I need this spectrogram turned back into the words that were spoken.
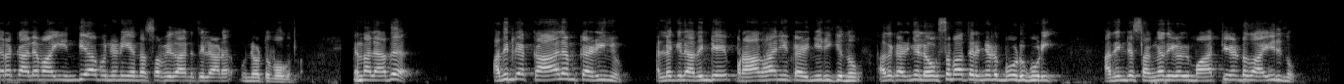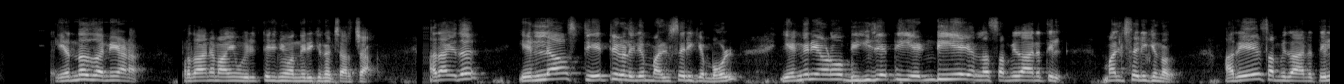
ഏറെക്കാലമായി ഇന്ത്യ മുന്നണി എന്ന സംവിധാനത്തിലാണ് മുന്നോട്ട് പോകുന്നത്. എന്നാൽ അത് അതിന്റെ കാലം കഴിഞ്ഞു അല്ലെങ്കിൽ അതിന്റെ പ്രാധാന്യം കഴിഞ്ഞിരിക്കുന്നു. അത് കഴിഞ്ഞ ലോക്സഭാ തെരഞ്ഞെടുപ്പോടുകൂടി അതിന്റെ സംഗതികൾ മാറ്റേണ്ടതായിരുന്നു എന്നത് തന്നെയാണ് പ്രധാനമായും ഉരുത്തിരിഞ്ഞു വന്നിരിക്കുന്ന ചർച്ച. അതായത് എല്ലാ സ്റ്റേറ്റുകളിലും മത്സരിക്കുമ്പോൾ എങ്ങനെയാണോ B J P N D A എന്ന സംവിധാനത്തിൽ മത്സരിക്കുന്നത്. അതേ സംവിധാനത്തിൽ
